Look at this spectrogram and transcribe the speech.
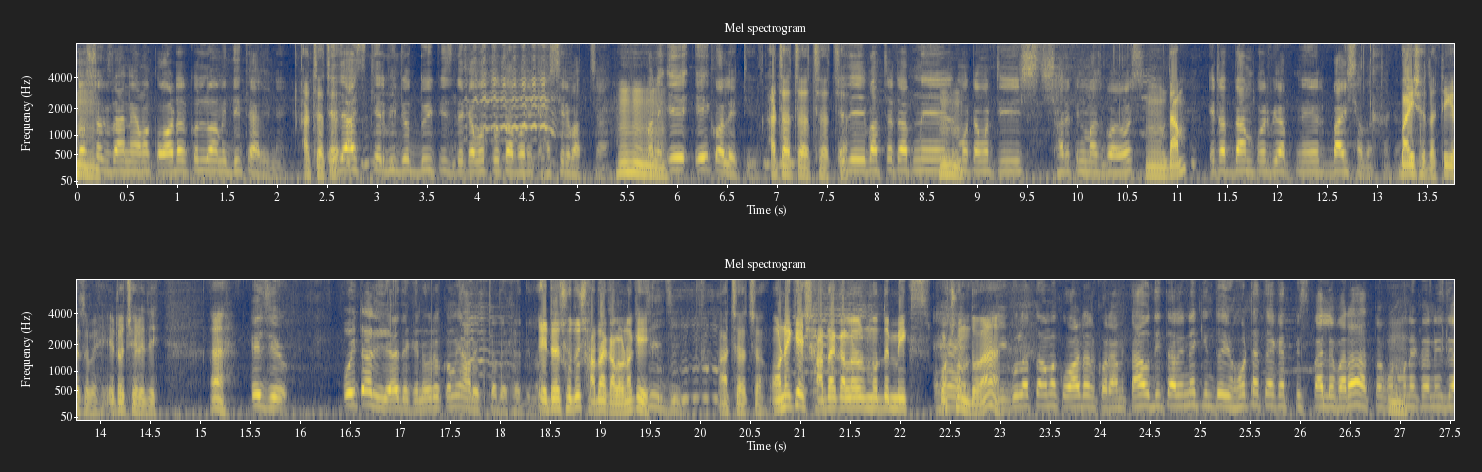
দর্শক জানে আমাকে অর্ডার করলেও আমি দিতে পারি না আচ্ছা আচ্ছা। এই যে আজকের ভিডিও দুই পিস দেখাবো তোতাপুরি খাসির বাচ্চা। মানে এ- এই কোয়ালিটি আচ্ছা আচ্ছা আচ্ছা আচ্ছা। এই যে এই বাচ্চাটা আপনার মোটামুটি সাড়ে তিন মাস বয়স। দাম? এটার দাম পড়বে আপনার বাইশ হাজার টাকা। বাইশ হাজার ঠিক আছে ভাই এটা ছেড়ে দিই হ্যাঁ। এই যে ওইটারই আহ, দেখেন ওরকমই আরেকটা দেখা দিলাম। এটা শুধু সাদা কালো নাকি? জি জি। আচ্ছা আচ্ছা। অনেকে সাদা কালার মধ্যে মিক্স পছন্দ হ্যাঁ? এগুলা তো আমাকে অর্ডার করে। আমি তাও দিতে পারি না কিন্তু এই হঠাৎ এক পিস পাইলে পারা তখন মনে করেন যে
